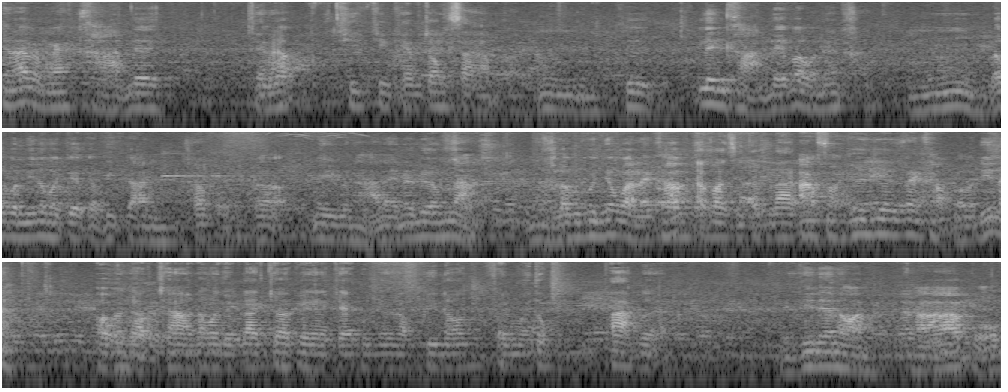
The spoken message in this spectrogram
ชนะแบบไงขาดเลย ชนะที่จริงแคมป์จ้องสามอืมคือเล่นขาดเลยเปล่าวันนั้นครับอืมแล้ววันนี้เรามาเจอกับพิตันครับผมก็ไม่มีปัญหาอะไรนะเรื่องน้ำหนักเราเป็นคนจังหวัดอะไรครับนครศรีธรรมราชอาฝากเพื่อนๆแฟนคลับเราวันนี้หนะเอาระดับชาวนครศรีธรรมราชช่วยเป็นกำลังใจคุณนะครับพี่น้องแฟนมวยทุกภาคเลยเป็นที่แน่นอนครับผม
